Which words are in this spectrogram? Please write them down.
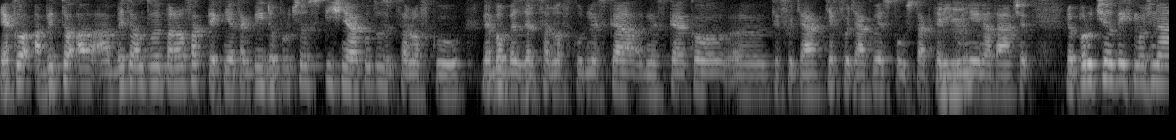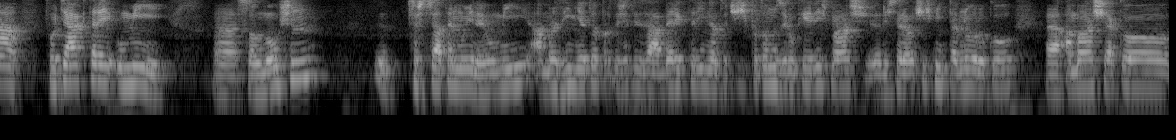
jako aby to, aby to auto vypadalo fakt pěkně, tak bych doporučil spíš nějakou tu zrcadlovku, nebo bez zrcadlovku. Dneska, dneska jako eh, ty foťák, těch foťáků je spousta, který mm-hmm. umějí natáčet. Doporučil bych možná foťák, který umí uh, slow motion, což třeba ten můj neumí a mrzí mě to, protože ty záběry, které natočíš potom z ruky, když, máš, když se naučíš mít pevnou ruku eh, a máš jako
